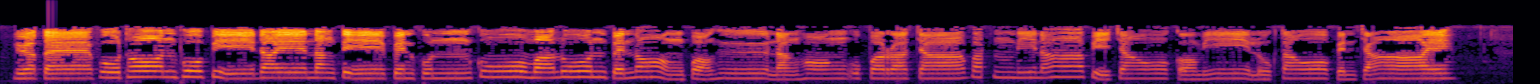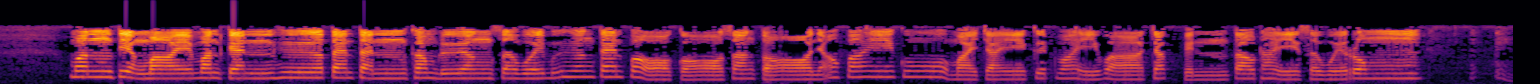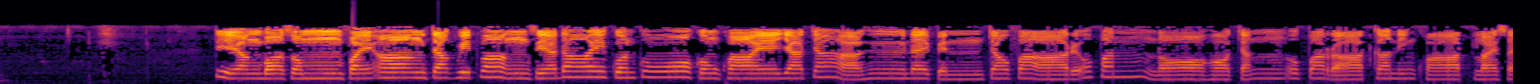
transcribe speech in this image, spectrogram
เหลือแต่ผู้ทนผู้ปีใดนังตีเป็นคุณกู้มาลุนเป็นน้องป่องฮือนางห้องอุปราชาวัดนีนาปีเจ้าก็มีลูกเต้าเป็นใจ มันเตียงไม้มันแก่นเฮือแตนแตนคำเรืองเสวยเมืองแตนป่อก่อสร้างต่อเหยาไปกู้หมายใจกึดไว้ว่าจักเป็นเต้าไทยเสวยรม เตียงบ่อสมไฟอ่างจากวิตว่างเสียได้กวนกู้คงควายยาจ้าฮือได้เป็นเจ้าฟ้าเรียวปันนอหอจันอุปราชกานิ่งขวาดลายแส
